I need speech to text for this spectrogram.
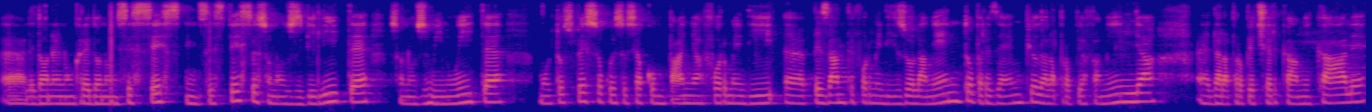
Eh, le donne non credono in se, stesse, in se stesse, sono svilite, sono sminuite, Molto spesso questo si accompagna a forme di, eh, pesante forme di isolamento, per esempio, dalla propria famiglia, eh, dalla propria cerca amicale,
